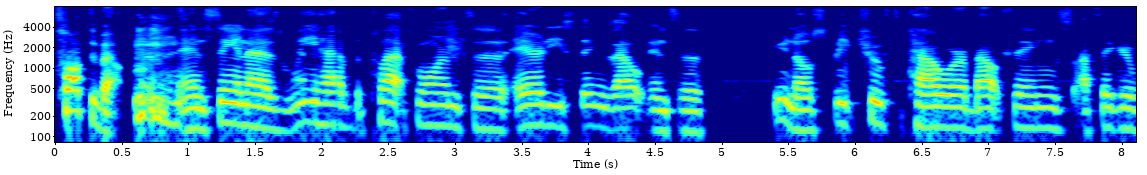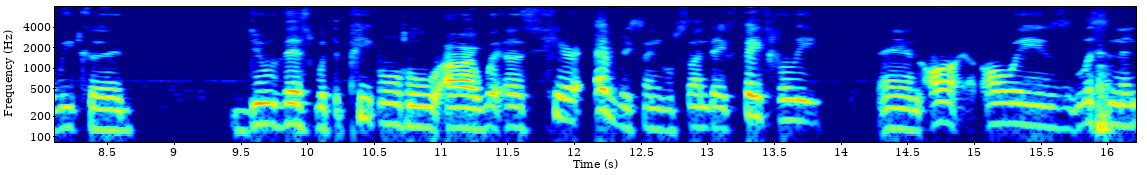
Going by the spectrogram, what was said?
talked about. and seeing as we have the platform to air these things out and to, you know, speak truth to power about things, I figured we could do this with the people who are with us here every single Sunday faithfully and all, always listening,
